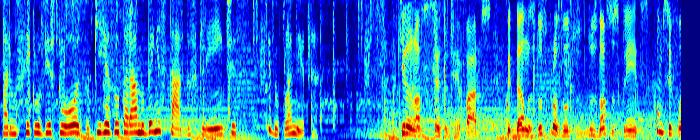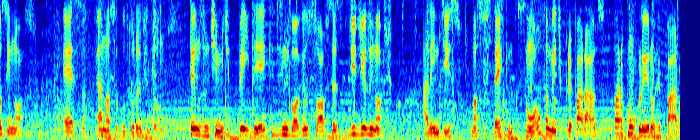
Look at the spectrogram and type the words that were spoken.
para um ciclo virtuoso que resultará no bem-estar dos clientes e do planeta. Aqui no nosso centro de reparos, cuidamos dos produtos dos nossos clientes como se fossem nossos. Essa é a nossa cultura de donos. Temos um time de P&D que desenvolve os softwares de diagnóstico. Além disso, nossos técnicos são altamente preparados para concluir o reparo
